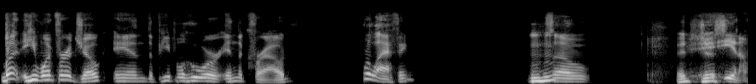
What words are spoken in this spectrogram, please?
But he went for a joke, and the people who were in the crowd were laughing Mm-hmm. So it's just you know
